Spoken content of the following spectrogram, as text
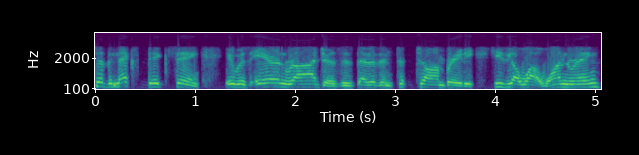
to the next big thing. It was Aaron Rodgers is better than Tom Brady. He's got what one ring.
